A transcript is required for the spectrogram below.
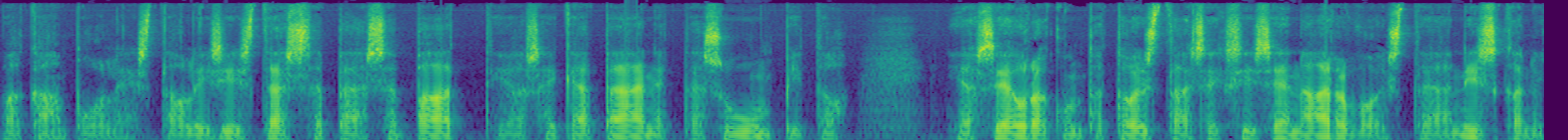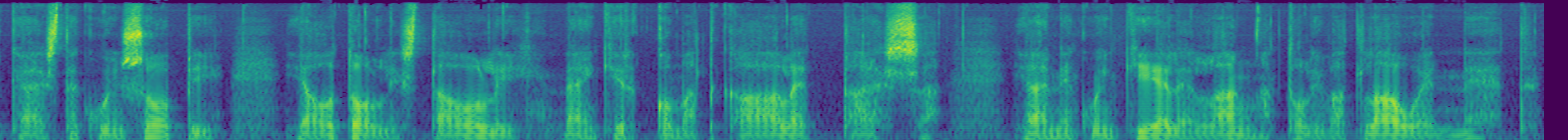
Vakaan puolesta oli siis tässä päässä paattia sekä pään että suunpito, ja seurakunta toistaiseksi sen arvoista ja niskanykäistä kuin sopi ja otollista oli näin kirkkomatkaa alettaessa ja ennen kuin kielen langat olivat lauenneet.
